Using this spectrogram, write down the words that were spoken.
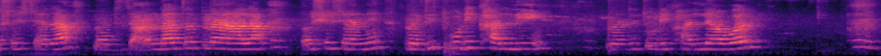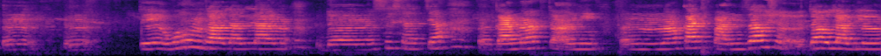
शिष्याला नदीचा अंदाजच नाही आला. शिष्याने नदीत उडी खाल्ली. नदीत उडी खाल्ल्यावर अन- लागला द- सशाच्या कानात आणि नाकात पाणी जाऊ श- जाऊ लागलं.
